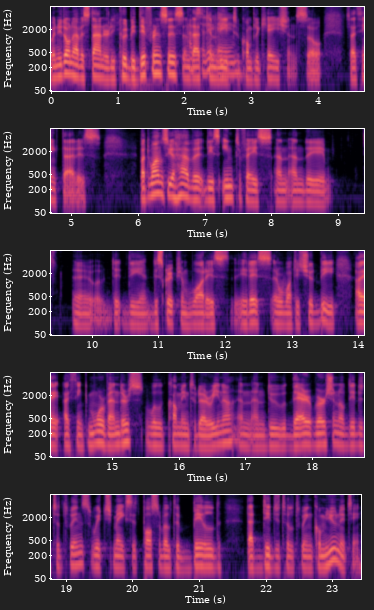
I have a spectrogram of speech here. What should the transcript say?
when you don't have a standard, it could be differences, and that can lead to complications. So, so I think that is. But once you have uh, this interface and and the uh, the, the description what is it is or what it should be I, I think more vendors will come into the arena and, and do their version of digital twins which makes it possible to build that digital twin community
